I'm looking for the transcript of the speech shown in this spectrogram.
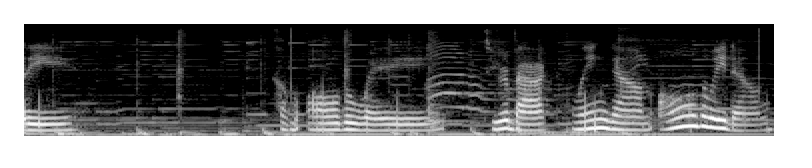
Ready, come all the way to your back, laying down all the way down.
